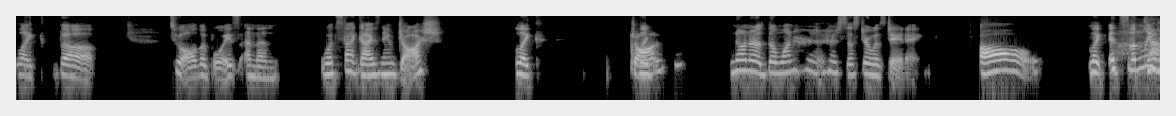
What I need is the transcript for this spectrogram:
like the to all the boys and then what's that guy's name? Josh? Like John. no no the one her her sister was dating. oh, Like it suddenly Yeah,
